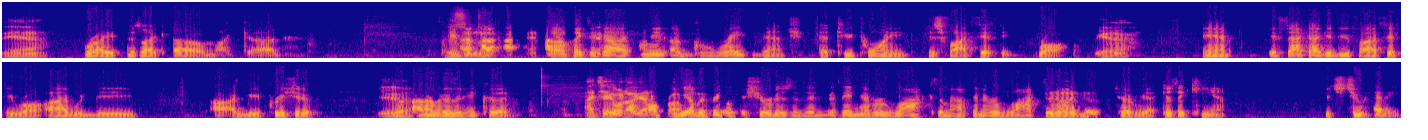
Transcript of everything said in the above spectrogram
Yeah. Right? It's like, oh my god. I. I, I don't think the guy. I mean, a great bench at 220 is 550 raw, Yeah. and if that guy could do 550 raw, I would be, I'd be appreciative. Yeah. But I don't know that he could. I tell you what, I got a Also, problem. The other thing with the shirt is that they, they never lock them out. They never lock their Right. totally out because they can't. It's too heavy.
